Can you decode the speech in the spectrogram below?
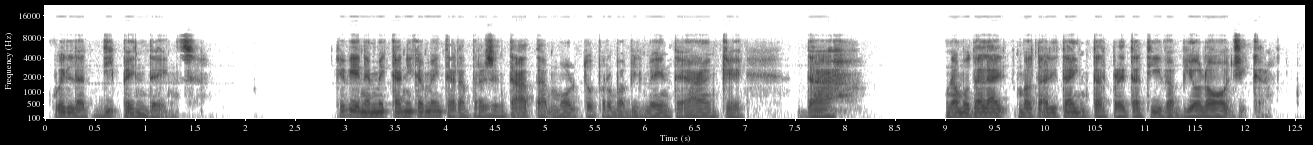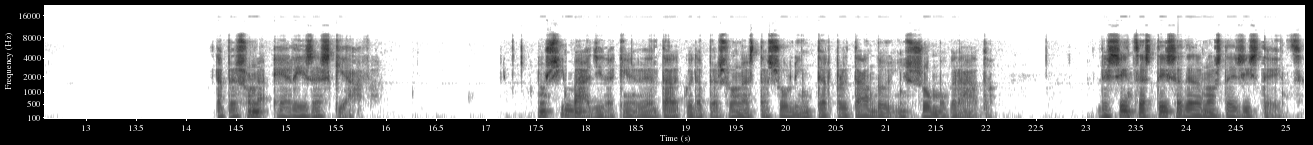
quella dipendenza che viene meccanicamente rappresentata molto probabilmente anche da una modalità interpretativa biologica. La persona è resa schiava. Non si immagina che in realtà quella persona sta solo interpretando in sommo grado l'essenza stessa della nostra esistenza,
